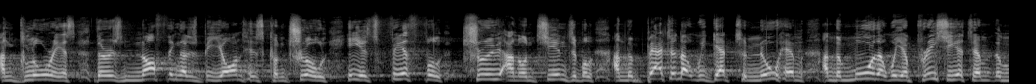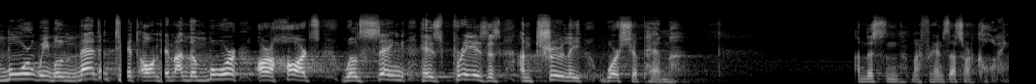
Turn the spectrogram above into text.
and glorious. There is nothing that is beyond His control. He is faithful, true, and unchangeable. And the better that we get to know Him and the more that we appreciate Him, the more we will meditate on Him and the more our hearts will sing His praises and truly worship Him. And listen, my friends, that's our calling.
